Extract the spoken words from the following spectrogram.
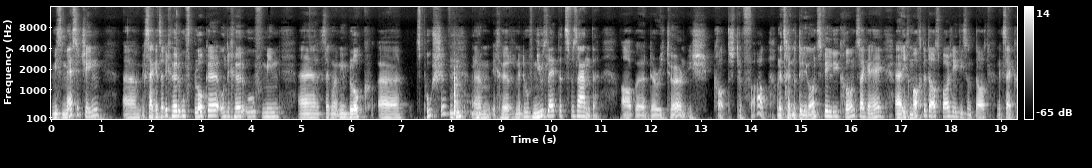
mein Messaging, äh, ich sage jetzt nicht, ich höre auf bloggen und ich höre auf mein, äh, ich sage mal, meinen Blog äh, zu pushen. Mhm, mhm. ähm, ich höre nicht auf Newsletter zu versenden. Aber der Return ist katastrophal. Und jetzt können natürlich ganz viele Leute kommen und sagen, hey, äh, ich mache das, Baschi, dies und das. Und ich gesagt,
